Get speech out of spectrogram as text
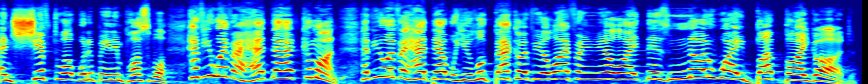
and shift what would have been impossible. Have you ever had that? Come on. Have you ever had that where you look back over your life and you're like, there's no way but by God?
